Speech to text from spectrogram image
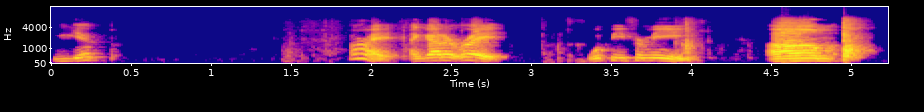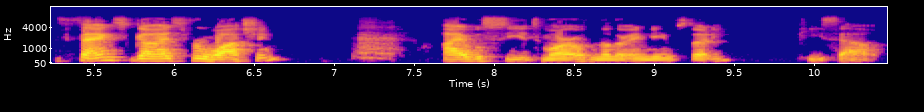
yep. All right, I got it right. Whoopee for me. Um, thanks, guys, for watching. I will see you tomorrow with another endgame study. Peace out.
